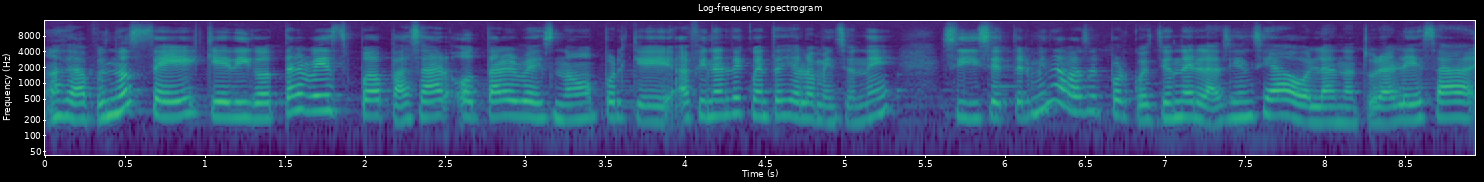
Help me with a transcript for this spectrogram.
o sea, pues no sé, qué digo, tal vez pueda pasar o tal vez no, porque a final de cuentas ya lo mencioné, si se termina va a ser por cuestión de la ciencia o la naturaleza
